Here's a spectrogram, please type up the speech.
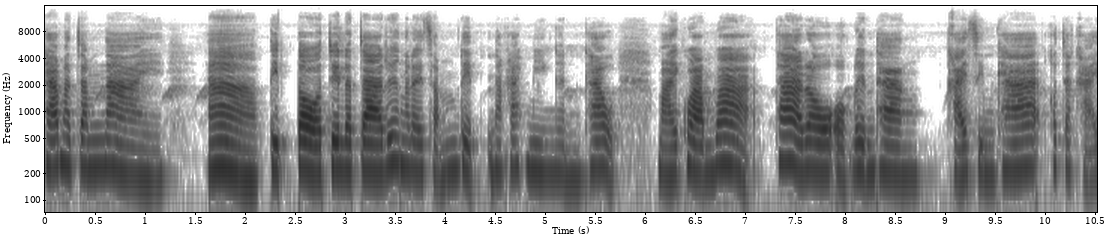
ค้ามาจำหน่ายาติดต่อเจรจาเรื่องอะไรสำเร็จนะคะ มีเงินเข้า หมายความว่าถ้าเราออกเดินทางขายสินค้าก็จะขาย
